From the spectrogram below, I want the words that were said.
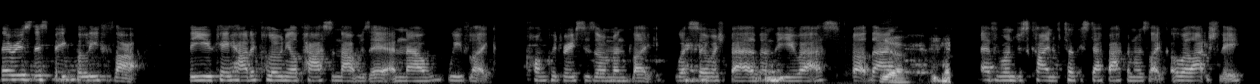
there is this big belief that the UK had a colonial past and that was it, and now we've like conquered racism and like we're so much better than the US. But then Yeah, everyone just kind of took a step back and was like, oh well, actually,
